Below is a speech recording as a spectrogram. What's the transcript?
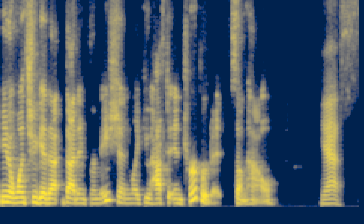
you know, once you get that, that information, like you have to interpret it somehow. Yes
